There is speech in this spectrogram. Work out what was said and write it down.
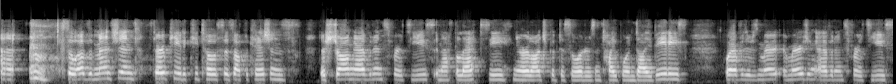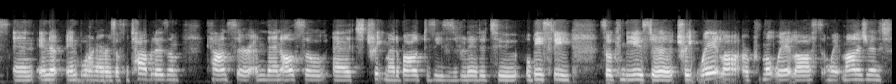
Uh, so as I mentioned, therapeutic ketosis applications, there's strong evidence for its use in epilepsy, neurological disorders, and type 1 diabetes. However, there's emer- emerging evidence for its use in, in inborn errors of metabolism, cancer, and then also uh, to treat metabolic diseases related to obesity. So it can be used to treat weight loss or promote weight loss and weight management,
